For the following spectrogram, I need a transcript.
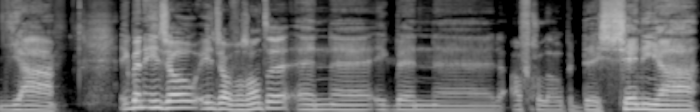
Ja, ik ben Inzo, Inzo van Zanten. En uh, ik ben uh, de afgelopen decennia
